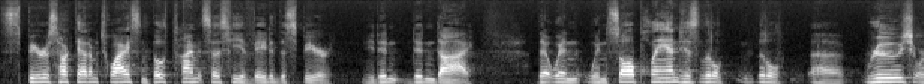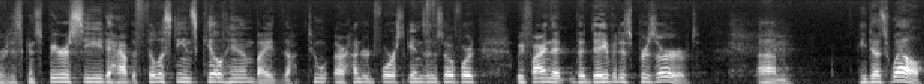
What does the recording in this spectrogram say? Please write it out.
spears hucked at him twice, and both times it says he evaded the spear. He didn't, didn't die. That when, when Saul planned his little, little uh, rouge or his conspiracy to have the Philistines kill him by the two, 100 foreskins and so forth, we find that, that David is preserved. Um, he does well,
